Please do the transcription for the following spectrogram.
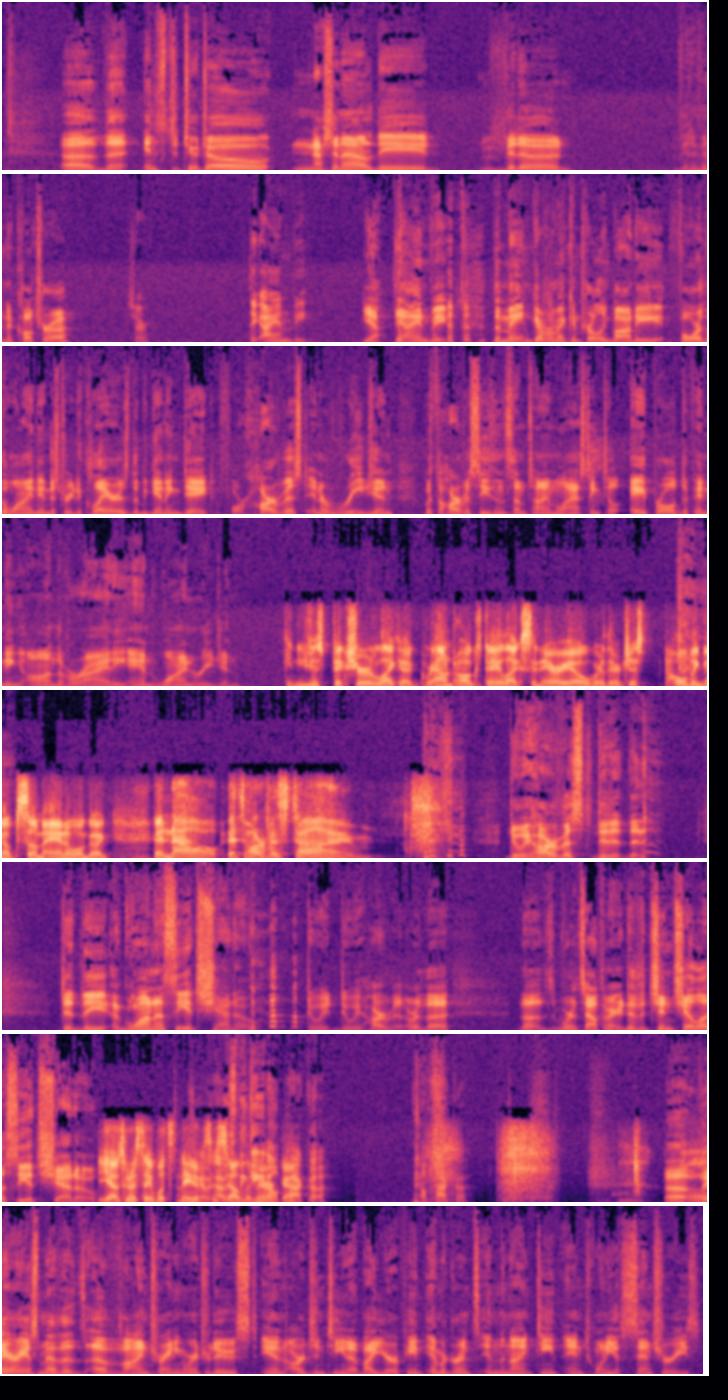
Uh, the Instituto Nacional de Vita Vitivinicultura. Sure. The INV. Yeah, the INV, the main government controlling body for the wine industry, declares the beginning date for harvest in a region, with the harvest season sometime lasting till April, depending on the variety and wine region. Can you just picture like a Groundhog's Day like scenario where they're just holding up some animal and going, and now it's harvest time? Do we harvest? Did it? Did, did the iguana see its shadow? do we do we harvest or the the we're in South America? Did the chinchilla see its shadow? Yeah, I was gonna say what's native I, I to was South thinking America. alpaca. Alpaca. Uh, various methods of vine training were introduced in Argentina by European immigrants in the 19th and 20th centuries.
